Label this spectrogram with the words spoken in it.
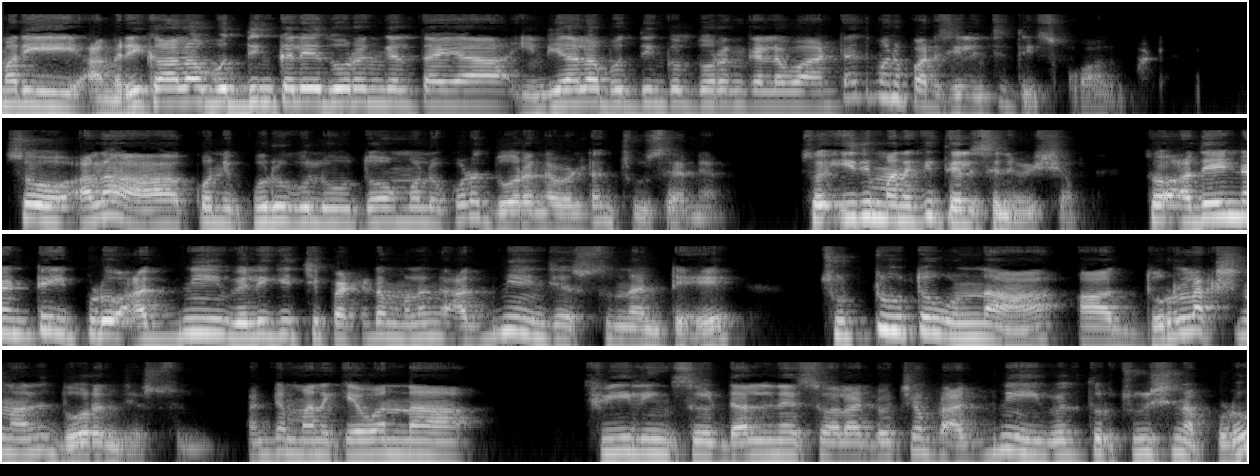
మరి అమెరికాలో బొద్దింకలే దూరంగా వెళ్తాయా ఇండియాలో బొద్దింకలు దూరంగా వెళ్ళవా అంటే అది మనం పరిశీలించి తీసుకోవాలన్నమాట. సో అలా కొన్ని పురుగులు దోమలు కూడా దూరంగా వెళ్ళటం చూశాను నేను. సో ఇది మనకి తెలిసిన విషయం. సో అదేంటంటే ఇప్పుడు అగ్ని వెలిగించి పెట్టడం మూలంగా అగ్ని ఏం చేస్తుందంటే చుట్టూతో ఉన్న ఆ దుర్లక్షణాన్ని దూరం చేస్తుంది. అంటే మనకేమన్నా ఫీలింగ్స్ డల్నెస్ అలాంటివి వచ్చినప్పుడు అగ్ని వెలుతురు చూసినప్పుడు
